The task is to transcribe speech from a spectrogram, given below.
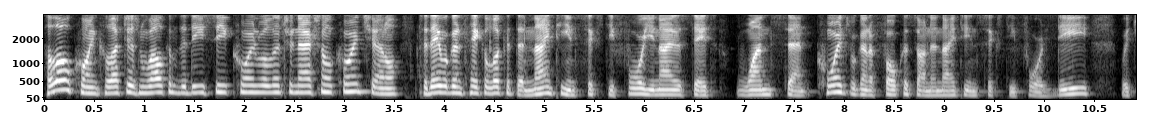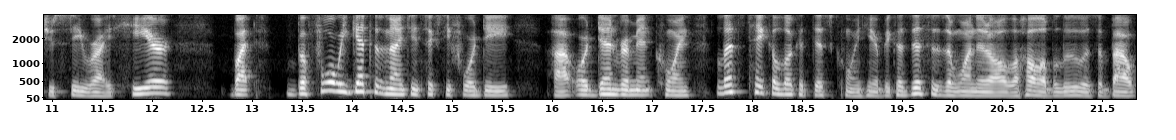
Hello, coin collectors, and welcome to DC Coin World International Coin Channel. Today we're going to take a look at the 1964 United States one cent coins. We're going to focus on the 1964D, which you see right here. But before we get to the 1964D uh, or Denver Mint coin, let's take a look at this coin here because this is the one that all the hullabaloo is about.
